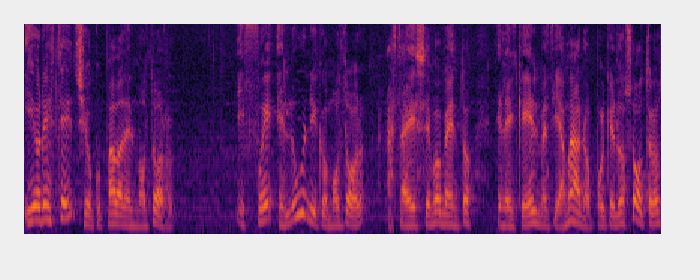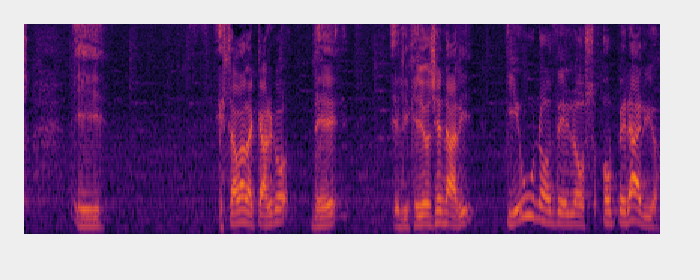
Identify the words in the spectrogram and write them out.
Y Oreste se ocupaba del motor y fue el único motor hasta ese momento en el que él metía mano, porque nosotros y estaban a cargo de el ingeniero Gennari y uno de los operarios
